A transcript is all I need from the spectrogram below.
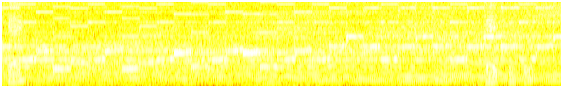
Okay. Okay, perfect.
